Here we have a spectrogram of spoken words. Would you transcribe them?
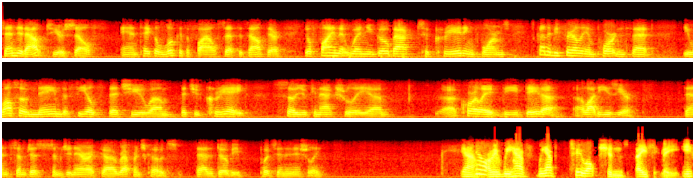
send it out to yourself, and take a look at the file set that's out there. You'll find that when you go back to creating forms, it's going to be fairly important that you also name the fields that you, um, that you create so you can actually um, uh, correlate the data a lot easier than some just some generic uh, reference codes that Adobe puts in initially. Yeah, No, I mean we have we have two options basically. If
